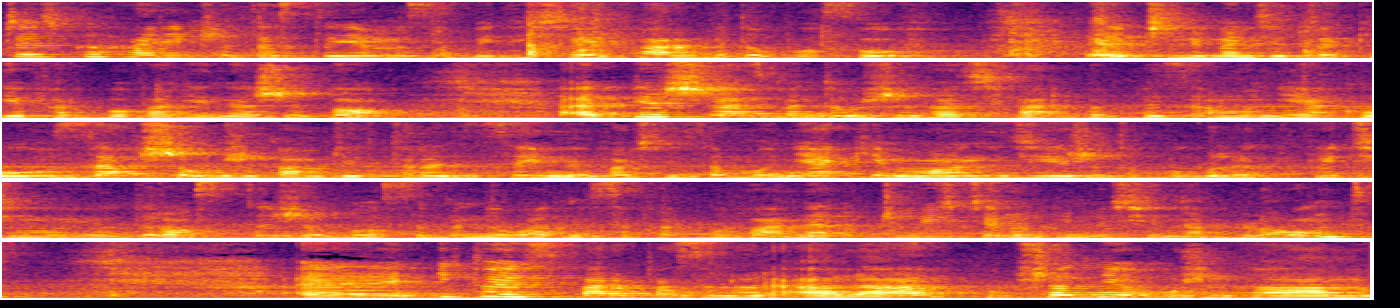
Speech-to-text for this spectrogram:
Cześć kochani, przetestujemy sobie dzisiaj farby do włosów, e, czyli będzie takie farbowanie na żywo. E, Pierwszy raz będę używać farby bez amoniaku, zawsze używam tych tradycyjnych właśnie z amoniakiem. Mam nadzieję, że to w ogóle chwyci moje odrosty, że włosy będą ładnie zafarbowane. Oczywiście robimy się na blond. E, I to jest farba z L'Oreala. Poprzednio używałam e,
